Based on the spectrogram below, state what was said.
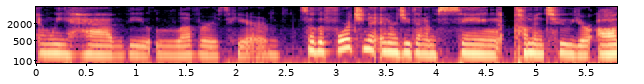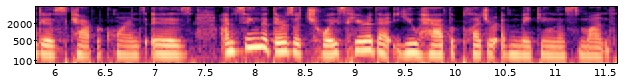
and we have the lovers here. So the fortunate energy that I'm seeing come into your August Capricorns is I'm seeing that there's a choice here that you have the pleasure of making this month.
